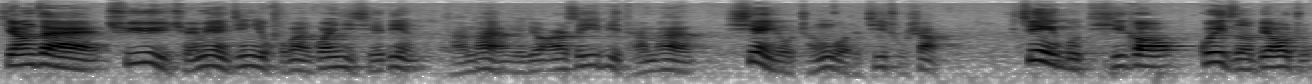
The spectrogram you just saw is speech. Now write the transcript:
将在区域全面经济伙伴关系协定谈判，也就 RCEP 谈判现有成果的基础上，进一步提高规则标准，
